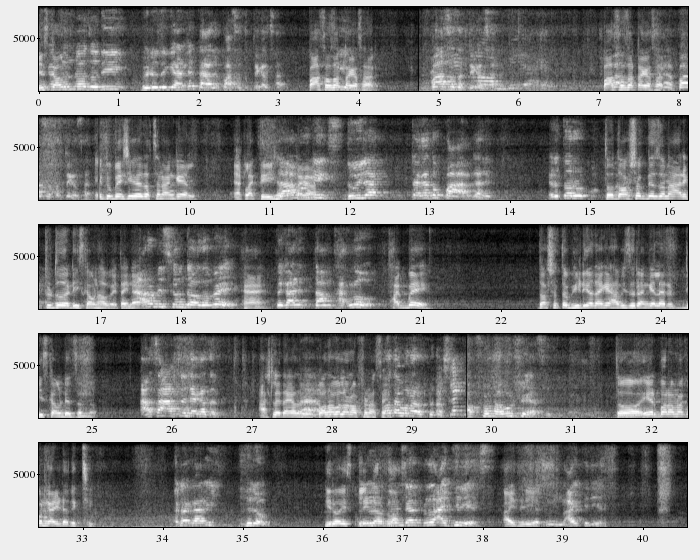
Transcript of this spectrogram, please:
ডিসকাউন্ট? যদি ভিডিও দিকে আসে তাহলে পাঁচ হাজার টাকা ছাড়। পাঁচ হাজার টাকা স্যার পাঁচ হাজার টাকা ছাড়। পাঁচ হাজার টাকা স্যার পাঁচ হাজার টাকা ছাড়। একটু বেশি হয়ে যাচ্ছে না আঙ্কেল এক লাখ তিরিশ হাজার টাকা। দুই লাখ টাকা তো পার গাড়ি। এটা তো তো দর্শকদের জন্য আরেকটু তো ডিসকাউন্ট হবে তাই না? আরও ডিসকাউন্ট দেওয়া যাবে। হ্যাঁ। তো গাড়ির দাম থাকল? থাকবে। দর্শক তো ভিডিও দেখে হাফিজুর আঙ্কেলের ডিসকাউন্টের জন্য। আচ্ছা আসলে দেখা যাবে। আসলে দেখা যাবে। হ্যাঁ, কথা বলার অপশন আছে। কথা বলার অপশন আছে। অপশন অবশ্যই আছে। তো এরপর আমরা কোন গাড়িটা দেখছি? এটা গাড়ি Hero Hero Splendor plus I three S I three S I three S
